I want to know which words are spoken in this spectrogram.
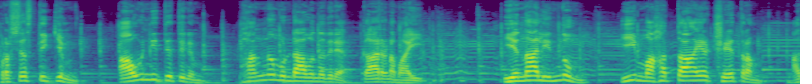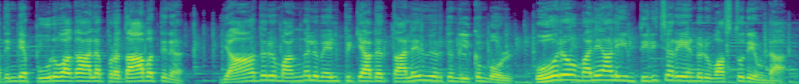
പ്രശസ്തിക്കും ഔന്നിത്യത്തിനും ഭംഗമുണ്ടാവുന്നതിന് കാരണമായി. എന്നാൽ ഇന്നും ഈ മഹത്തായ ക്ഷേത്രം അതിന്റെ പൂർവകാല പ്രതാപത്തിന് യാതൊരു മങ്ങലും ഏൽപ്പിക്കാതെ തല ഉയർത്തി നിൽക്കുമ്പോൾ ഓരോ മലയാളിയും തിരിച്ചറിയേണ്ട ഒരു വസ്തുതയുണ്ട്.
